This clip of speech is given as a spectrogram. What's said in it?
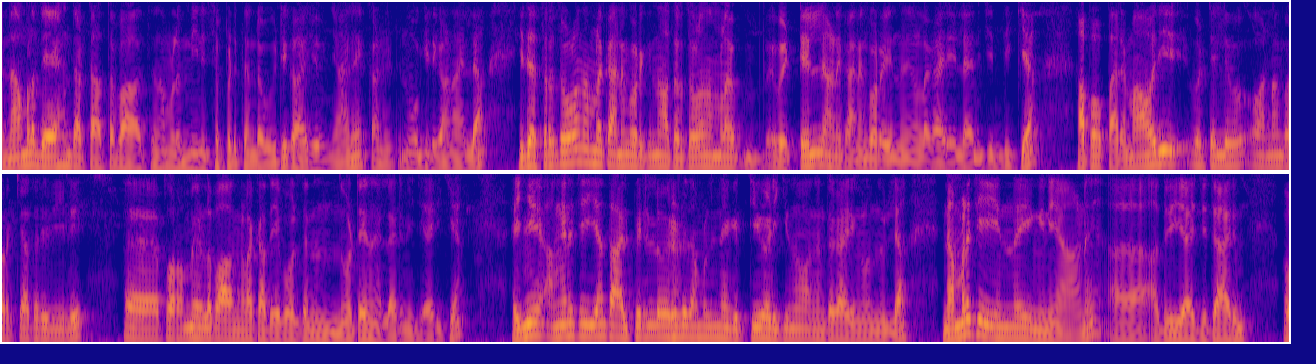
നമ്മളെ ദേഹം തട്ടാത്ത ഭാഗത്ത് നമ്മൾ മിനുസപ്പെടുത്തേണ്ട ഒരു കാര്യവും ഞാൻ കണ്ടിട്ട് നോക്കിയിട്ട് കാണാനില്ല. ഇത് എത്രത്തോളം നമ്മൾ കനം കുറയ്ക്കുന്നോ അത്രത്തോളം നമ്മളെ വെട്ടലിലാണ് കനം കുറയുന്നതിനുള്ള കാര്യം എല്ലാവരും ചിന്തിക്കുക. അപ്പോൾ പരമാവധി വെട്ടൽ വണ്ണം കുറയ്ക്കാത്ത രീതിയിൽ പുറമേയുള്ള ഭാഗങ്ങളൊക്കെ അതേപോലെ തന്നെ നിന്നോട്ടെ എന്ന് എല്ലാവരും വിചാരിക്കുക. ഇനി അങ്ങനെ ചെയ്യാൻ താല്പര്യമുള്ളവരോട് നമ്മൾ നെഗറ്റീവ് അടിക്കുന്നോ അങ്ങനത്തെ കാര്യങ്ങളൊന്നുമില്ല. നമ്മൾ ചെയ്യുന്നത് ഇങ്ങനെയാണ്. അത് വിചാരിച്ചിട്ട് ആരും ഓ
